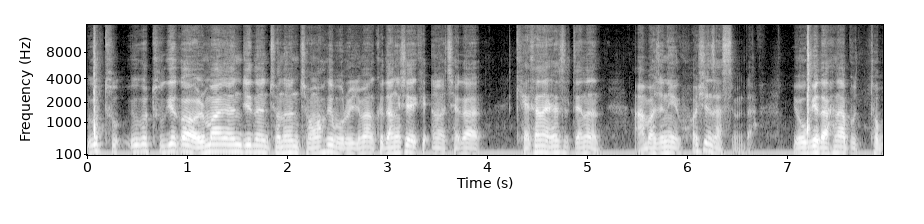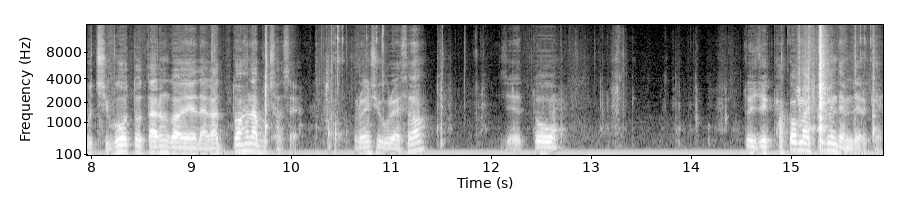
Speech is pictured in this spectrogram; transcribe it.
이거 두 이거 두 개가 얼마인지는 저는 정확하게 모르지만 그 당시에 게- 어, 제가 계산을 했을 때는 아마존이 훨씬 샀습니다. 여기다 하나 부- 더 붙이고 또 다른 거에다가 또 하나 붙였어요. 그런 식으로 해서 이제 또 또 이제 바꿔만 끼면 됩니다. 이렇게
